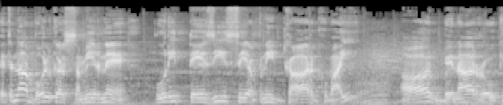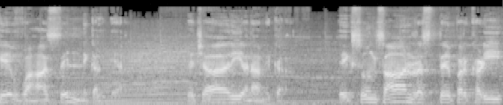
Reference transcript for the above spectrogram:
इतना बोलकर समीर ने पूरी तेज़ी से अपनी कार घुमाई और बिना रोके वहाँ से निकल गया। बेचारी अनामिका, एक सुनसान रास्ते पर खड़ी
